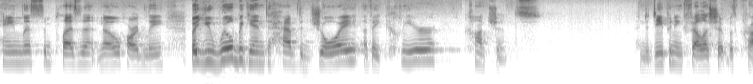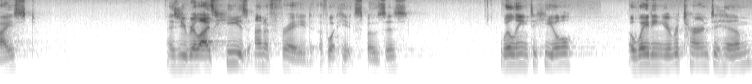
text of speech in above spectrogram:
painless and pleasant. No, hardly. But you will begin to have the joy of a clear conscience and a deepening fellowship with Christ as you realize He is unafraid of what He exposes, willing to heal, awaiting your return to Him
